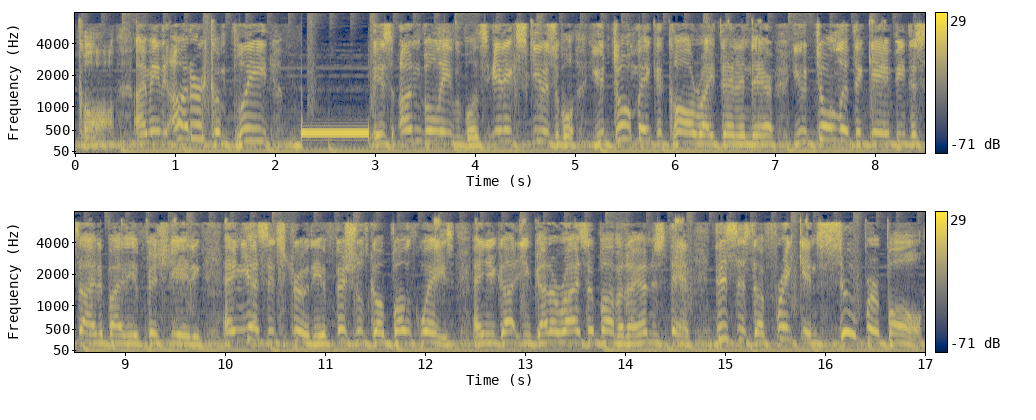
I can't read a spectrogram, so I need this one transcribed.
call. I mean, utter complete is unbelievable. It's inexcusable. You don't make a call right then and there. You don't let the game be decided by the officiating. And yes, it's true. The officials go both ways, and you got you got to rise above it. I understand. This is the freaking Super Bowl,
